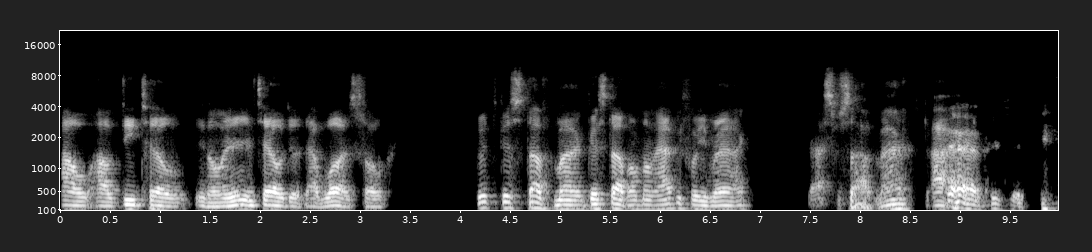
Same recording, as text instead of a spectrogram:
how how detailed you know and that, that was. So good good stuff, man. Good stuff. I'm, I'm happy for you, man. That's what's up, man. I, yeah,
